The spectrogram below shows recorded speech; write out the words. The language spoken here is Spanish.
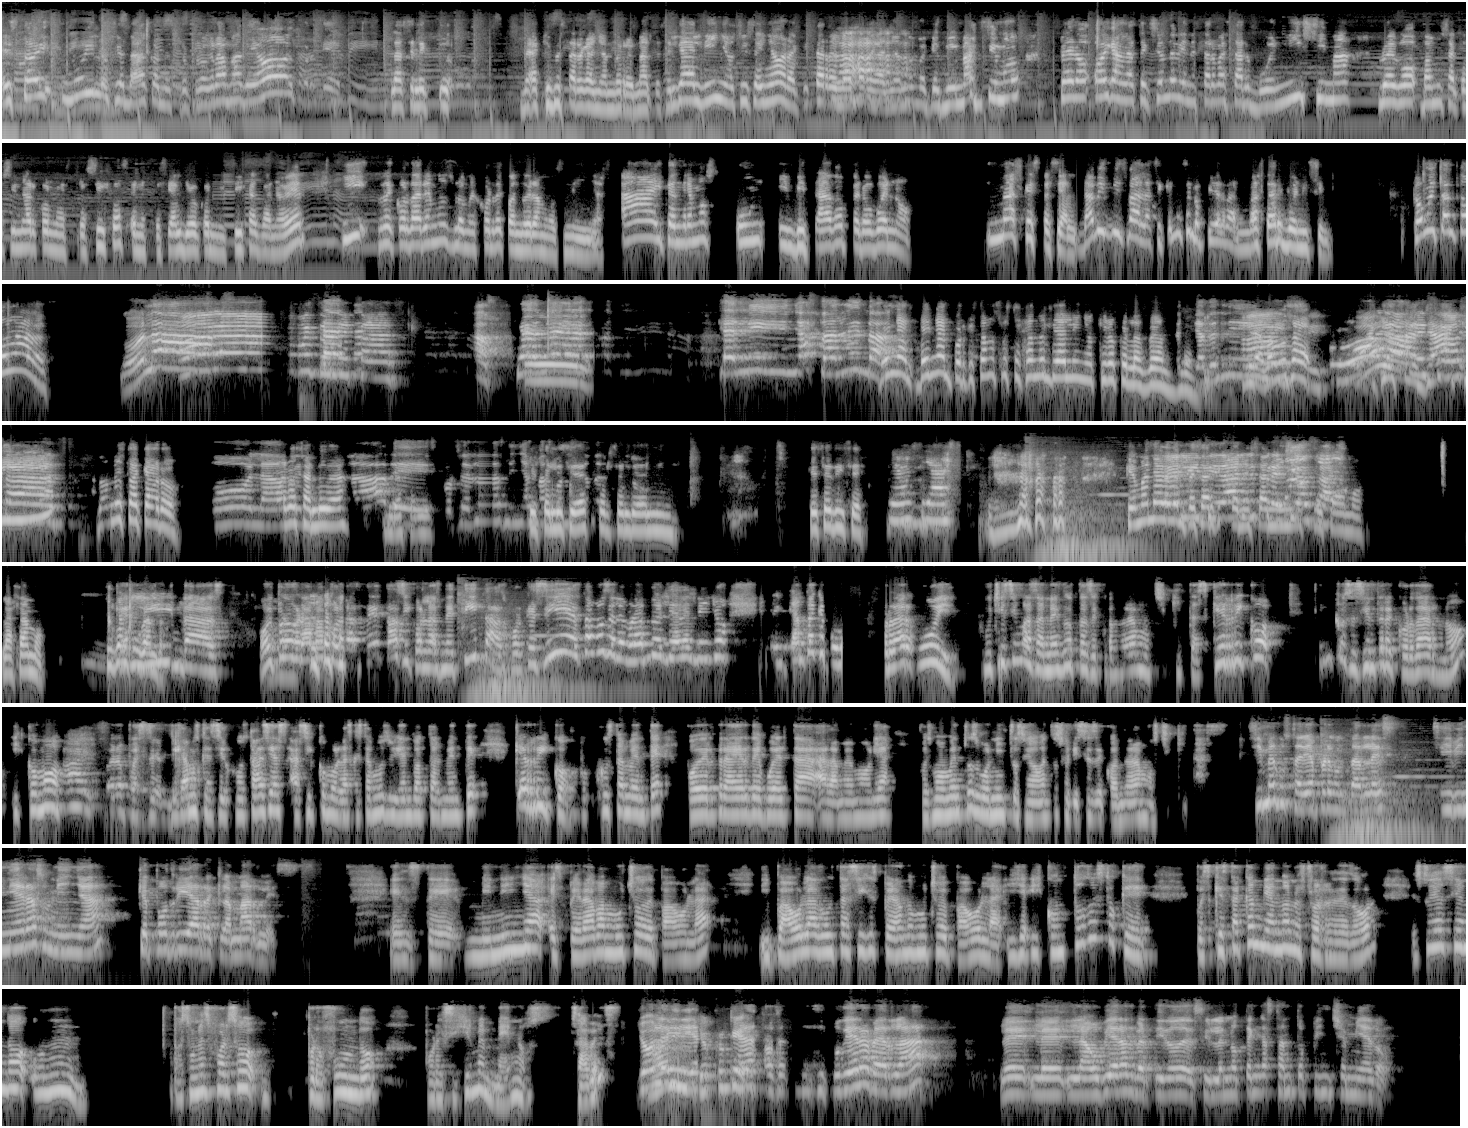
Estoy muy ilusionada con nuestro programa de hoy porque la selección. Aquí me está regañando Renata. Es el Día del Niño, sí, señor. Aquí está Renata regañándome, que es mi máximo. Pero oigan, la sección de bienestar va a estar buenísima. Luego vamos a cocinar con nuestros hijos, en especial yo con mis hijas van a ver. Y recordaremos lo mejor de cuando éramos niñas. Ah, y tendremos un invitado, pero bueno, más que especial. David Bisbal, así que no se lo pierdan, va a estar buenísimo. ¿Cómo están todas? ¡Hola! Hola, ¿cómo están, netas? ¡Qué, Eh. ¡Qué niñas tan lindas! Vengan, vengan, porque estamos festejando el Día del Niño, quiero que las vean. Ven. Día del niño. Mira, vamos a- sí. Aquí Hola, está Jackie. ¿Dónde está Caro? Hola, Caro, saluda. felicidades por ser las niñas Qué más felicidades por ser el Día del Niño. ¿Qué se dice? Gracias. Qué manera de empezar con estas niñas las amo. Las amo. Sigan Qué jugando. lindas. Hoy programa con las netas y con las netitas, porque sí, estamos celebrando el Día del Niño. Me encanta que podamos recordar, uy, muchísimas anécdotas de cuando éramos chiquitas. Qué rico, qué rico se siente recordar, ¿no? Y cómo, Ay, bueno, pues eh, digamos que en circunstancias así como las que estamos viviendo actualmente, qué rico justamente poder traer de vuelta a la memoria pues momentos bonitos y momentos felices de cuando éramos chiquitas. Sí me gustaría preguntarles, si viniera su niña, ¿qué podría reclamarles? Este, mi niña esperaba mucho de Paola y Paola adulta sigue esperando mucho de Paola. Y, y con todo esto que, pues, que está cambiando a nuestro alrededor, estoy haciendo un, pues, un esfuerzo profundo por exigirme menos, ¿sabes? Yo le diría, yo creo que o sea, si si pudiera verla, le, le- la hubiera advertido de decirle, no tengas tanto pinche miedo.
